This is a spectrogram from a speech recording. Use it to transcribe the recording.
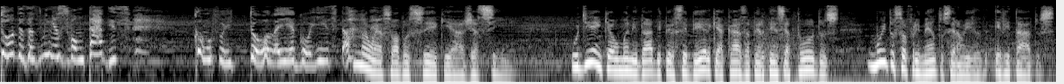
todas as minhas vontades? Como fui tola e egoísta. Não é só você que age assim. O dia em que a humanidade perceber que a casa pertence a todos, muitos sofrimentos serão evitados.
